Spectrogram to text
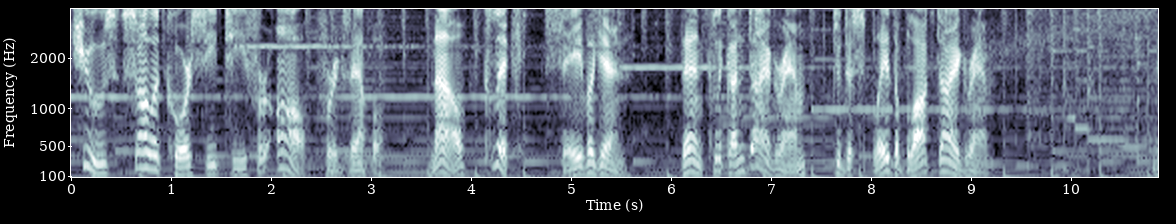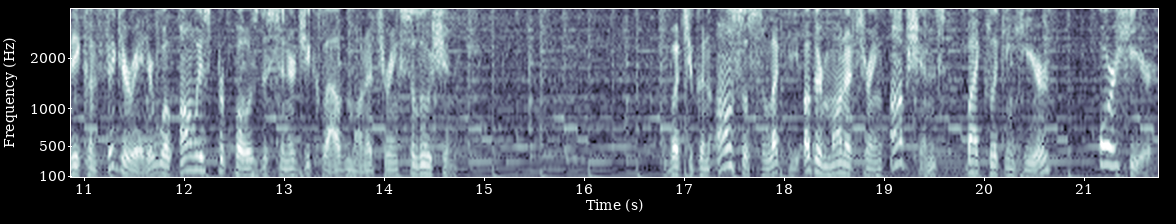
Choose Solid Core CT for all, for example. Now, click Save again. Then click on Diagram to display the block diagram. The configurator will always propose the Synergy Cloud monitoring solution. But you can also select the other monitoring options by clicking here or here.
